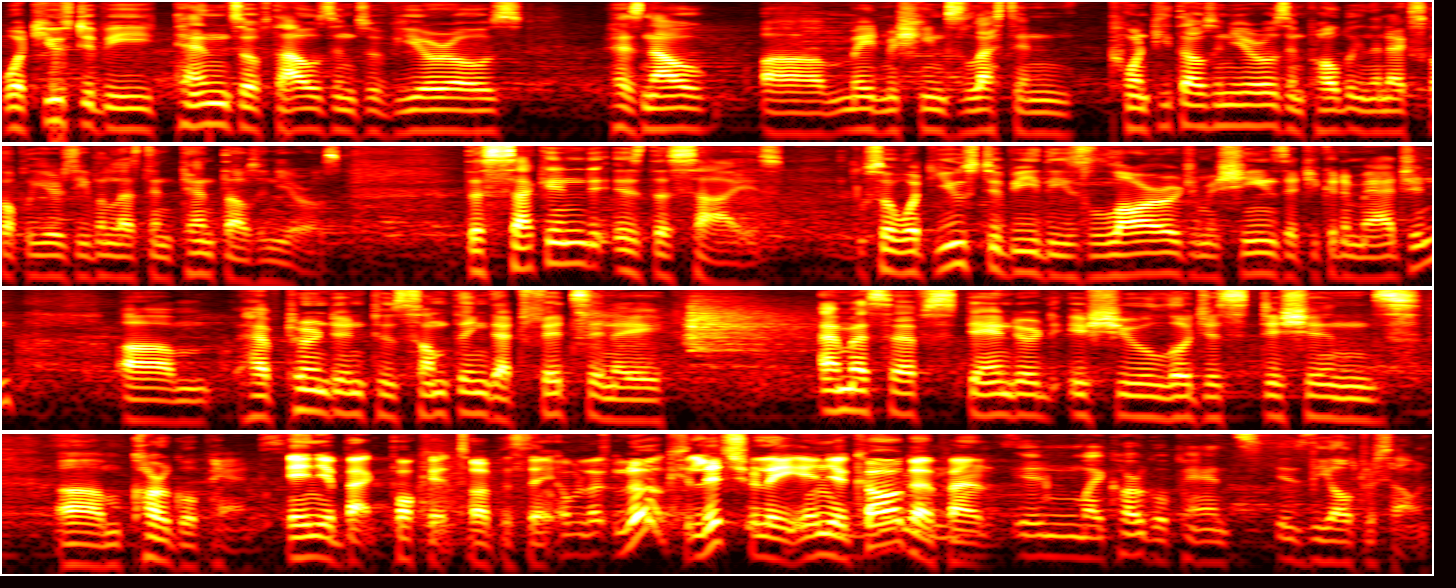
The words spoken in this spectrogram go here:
What used to be tens of thousands of euros has now uh, made machines less than 20,000 euros and probably in the next couple of years even less than 10,000 euros. The second is the size. So what used to be these large machines that you could imagine um, have turned into something that fits in a MSF standard issue logistician's um, cargo pants. In your back pocket type of thing. Oh, look, look literally in your cargo pants. In my cargo pants is the ultrasound.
